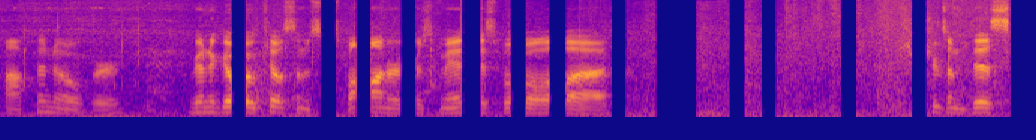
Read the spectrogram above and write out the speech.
Hopping over. We're gonna go kill some spawners. May as well uh, shoot some discs.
